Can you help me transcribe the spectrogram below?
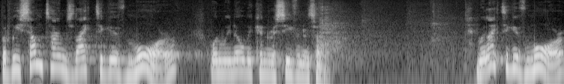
but we sometimes like to give more when we know we can receive in return. We like to give more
